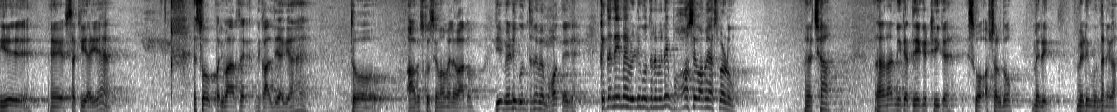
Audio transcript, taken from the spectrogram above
ये सखी आई है, इसको परिवार से निकाल दिया गया है तो आप इसको सेवा में लगा दो। ये वेड़ी गुंथने में बहुत तेज है। कहते, नहीं, मैं वेड़ी गुंथने में नहीं, बहुत सेवा में एक्सपर्ट हूँ। अच्छा राधा रानी कहती है कि ठीक है, इसको अवसर दो मेरी वेड़ी गुंथने का।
